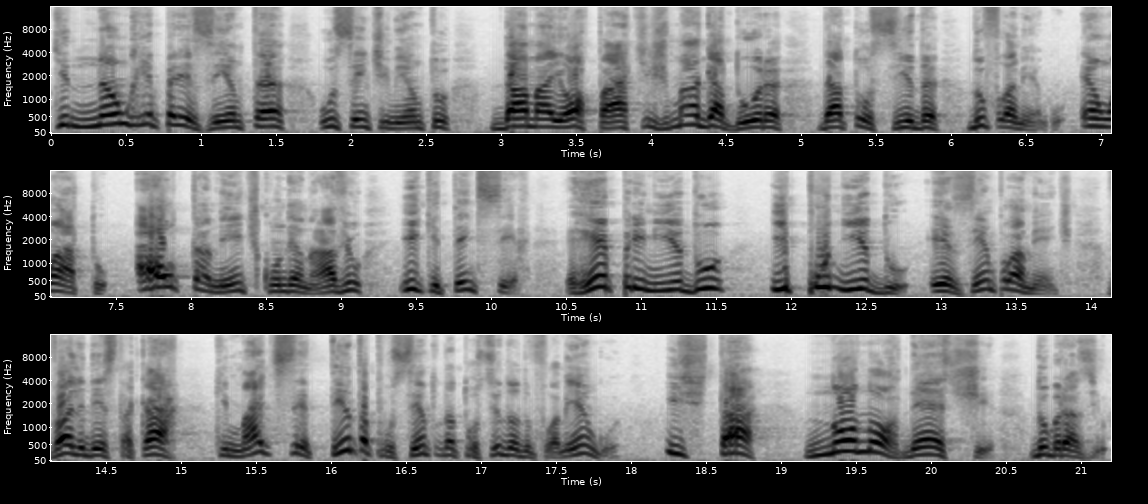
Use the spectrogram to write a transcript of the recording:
que não representa o sentimento da maior parte esmagadora da torcida do Flamengo. É um ato altamente condenável e que tem que ser reprimido e punido exemplarmente. Vale destacar que mais de 70% da torcida do Flamengo está no Nordeste do Brasil.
